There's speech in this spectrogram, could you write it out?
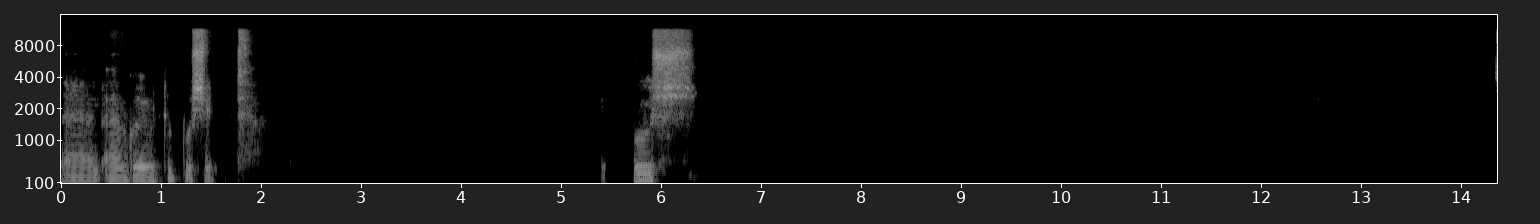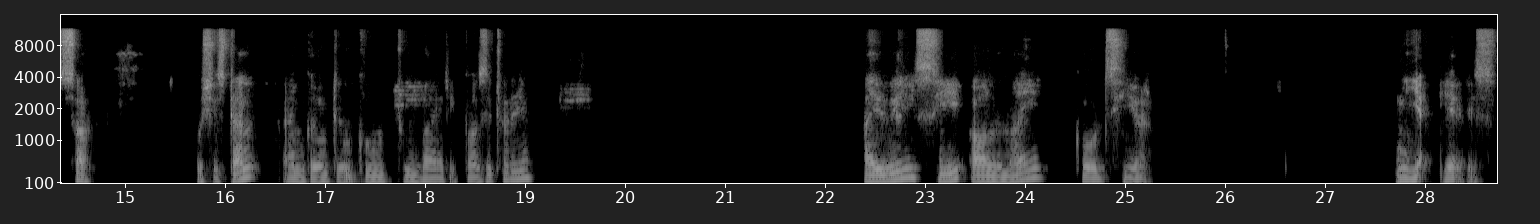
And I'm going to push it. Push. So push is done. I'm going to go to my repository. I will see all my codes here. Yeah, here it is.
